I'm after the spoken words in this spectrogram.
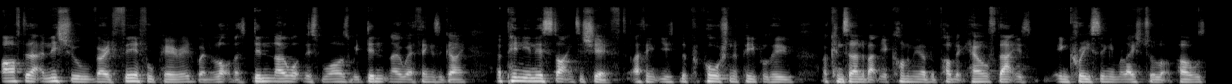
after that initial very fearful period when a lot of us didn't know what this was, we didn't know where things are going, opinion is starting to shift. I think you, the proportion of people who are concerned about the economy over public health, that is increasing in relation to a lot of polls,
